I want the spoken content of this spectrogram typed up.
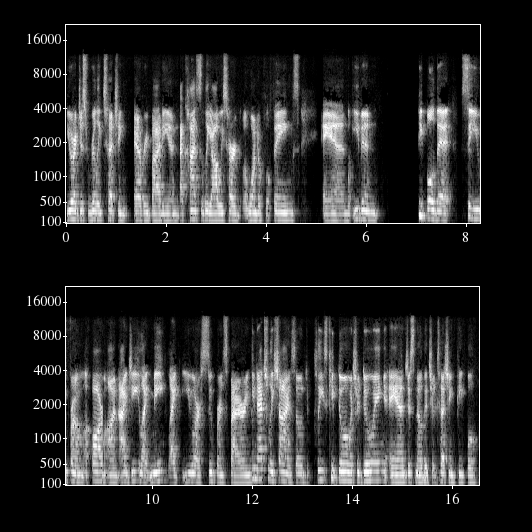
you are just really touching everybody. And I constantly always heard wonderful things. And even people that see you from afar on IG, like me, like you are super inspiring. You naturally shine. So please keep doing what you're doing and just know that you're touching people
